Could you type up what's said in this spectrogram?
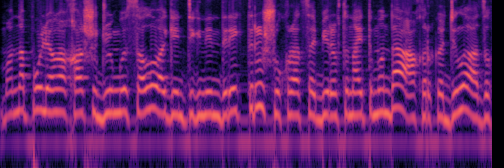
монополияга каршы жөнгө салуу агенттигинин директору шухрат сабировдун айтымында акыркы жылы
